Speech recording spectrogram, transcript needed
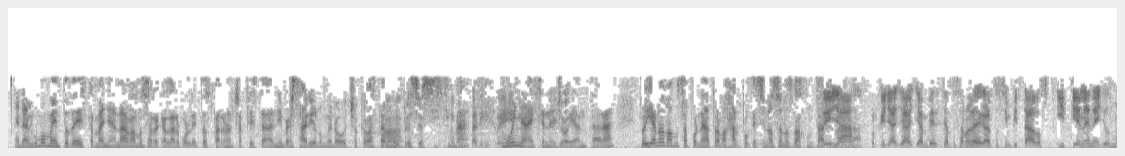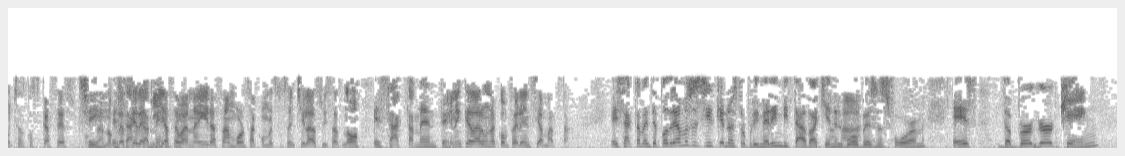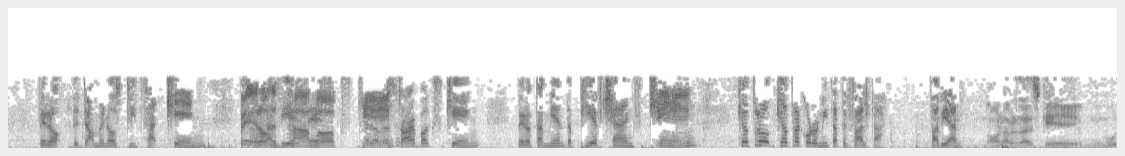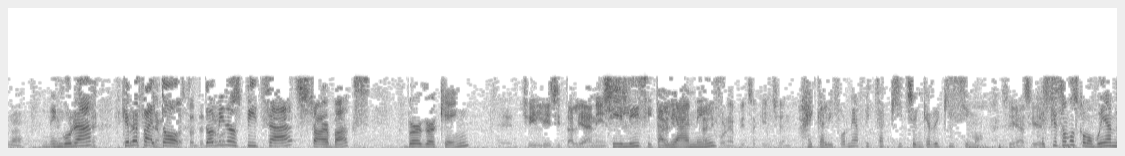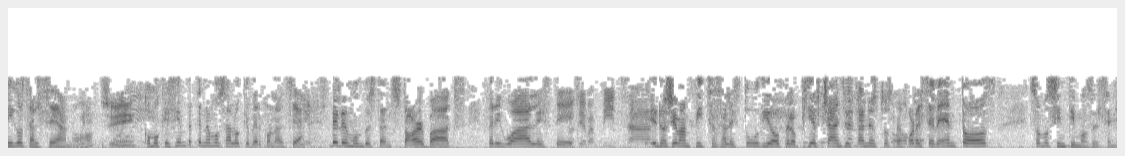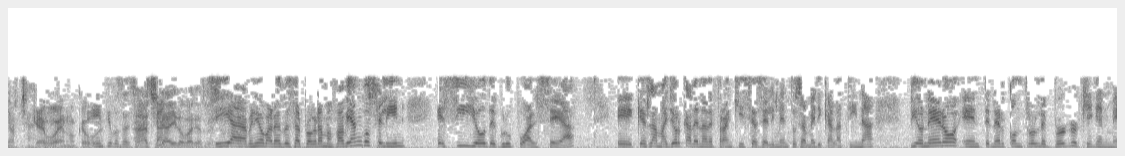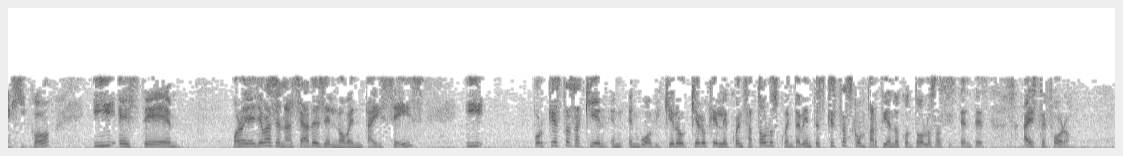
en algún momento de esta mañana vamos a regalar boletos para nuestra fiesta de aniversario número 8 que va a estar muy preciosísima, estar muy nice en el Joy Antara, pero ya nos vamos a poner a trabajar porque si no se nos va a juntar Sí, ya, porque ya, ya, ya, empe- ya empezaron a llegar tus invitados y tienen ellos muchas cosas que hacer. Sí, o sea, no creas que de aquí ya se van a ir a Sanborns a comer sus enchiladas suizas, no. Exactamente. Tienen que dar una conferencia, Marta. Exactamente. Podríamos decir que nuestro primer invitado aquí en el. World Business Forum es The Burger King, pero The Domino's Pizza King. Pero The también es- Starbucks Pero King. The Starbucks King, pero también The P.F. Chang's King. ¿Qué, otro, ¿Qué otra coronita te falta, Fabián? No, la verdad es que ninguna. ¿Ninguna? ¿Qué me faltó? Domino's Pizza, Starbucks, Burger King, chilis, italianis. Chili's, Cali- Italianis. California Pizza Kitchen. Ay, California Pizza Kitchen, qué riquísimo. Sí, así es. Es que somos como muy amigos de Alsea, ¿no? Sí. Como que siempre tenemos algo que ver con Alsea. Bebemundo está en Starbucks, pero igual este llevan pizza. eh, nos llevan pizzas al estudio, pero P.F. Chang's está en nuestros mejores eventos. Somos íntimos del señor Chang. Qué bueno, qué bueno. Íntimos del señor Ah, sí, ha ido varias veces. Sí, ha venido varias veces al programa. Fabián Goselín es CEO de Grupo Alsea. Eh, que es la mayor cadena de franquicias de alimentos de América Latina, pionero en tener control de Burger King en México y este, bueno, ya llevas en Alsea desde el 96 y ¿por qué estás aquí en, en? Quiero, quiero que le cuentes a todos los cuentavientes qué estás compartiendo con todos los asistentes a este foro.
